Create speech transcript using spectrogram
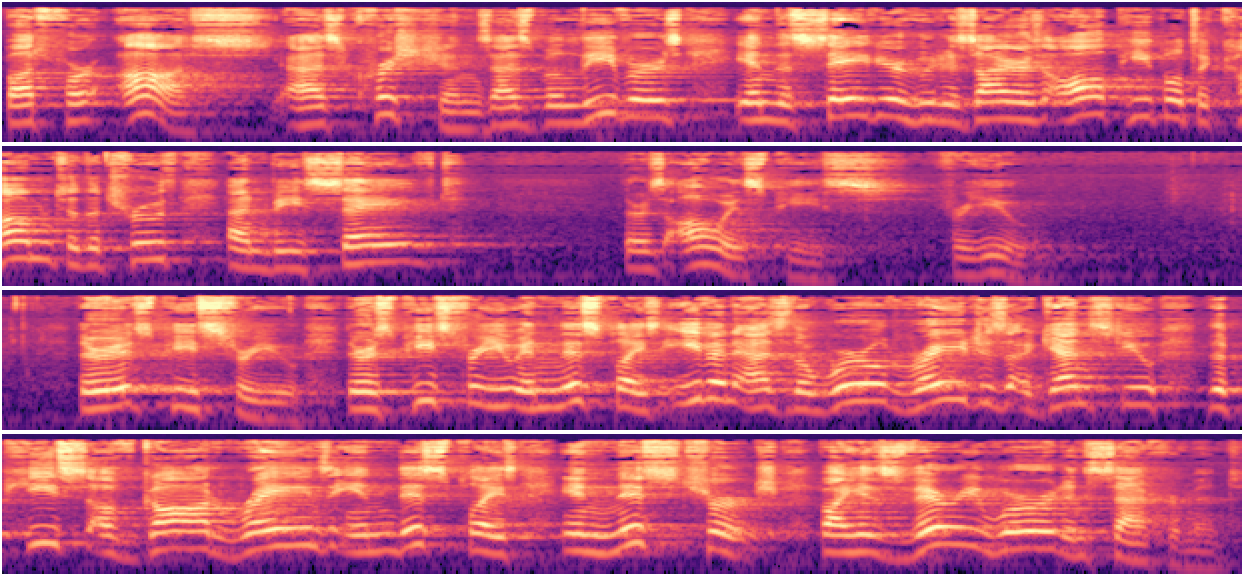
But for us, as Christians, as believers in the Savior who desires all people to come to the truth and be saved, there is always peace for you. There is peace for you. There is peace for you in this place. Even as the world rages against you, the peace of God reigns in this place, in this church, by His very word and sacrament.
